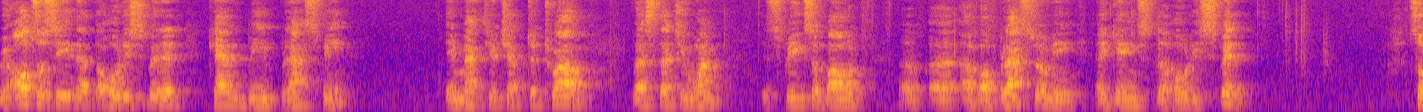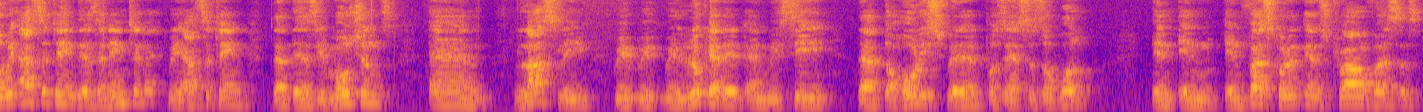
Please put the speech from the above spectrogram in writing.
We also see that the Holy Spirit can be blasphemed. In Matthew chapter 12, verse 31, it speaks about uh, uh, about blasphemy against the Holy Spirit. So we ascertain there's an intellect, we ascertain that there's emotions, and lastly, we, we, we look at it and we see that the Holy Spirit possesses a will. In, in, in 1 Corinthians 12, verses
